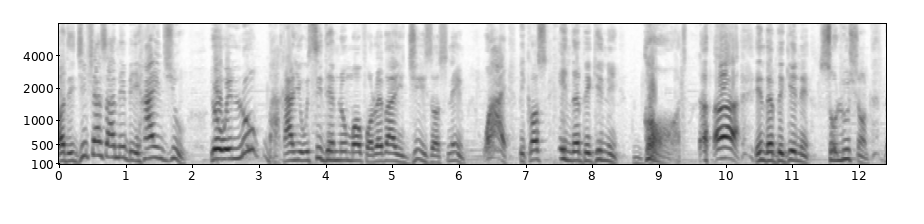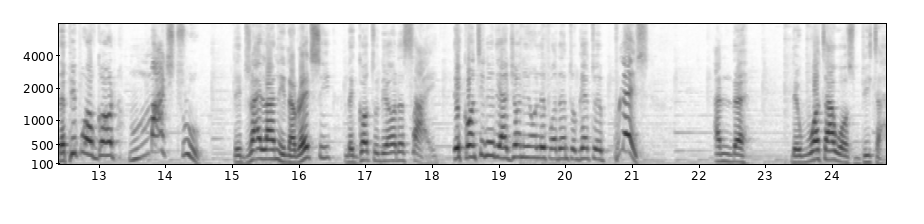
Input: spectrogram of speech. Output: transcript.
or the Egyptians army behind you, you will look back and you will see them no more forever in Jesus' name. Why? Because in the beginning, God. in the beginning, solution. The people of God marched through the dry land in the Red Sea. They got to the other side. They continued their journey only for them to get to a place. And uh, the water was bitter.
